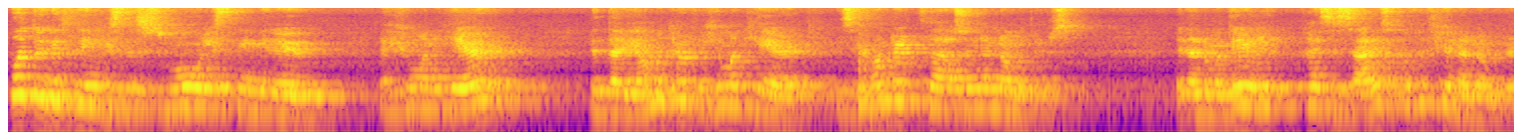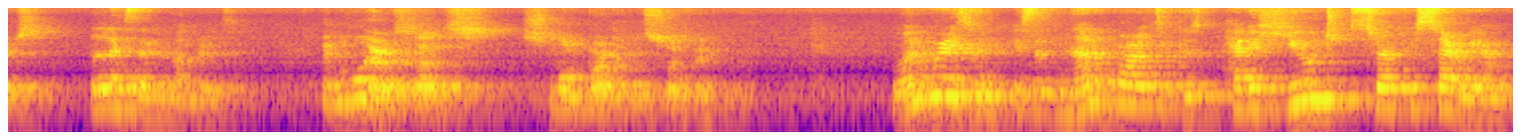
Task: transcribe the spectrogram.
What do you think is the smallest thing you know? A human hair? The diameter of a human hair is 100,000 nanometers. A nanomaterial has the size of a few nanometers, less than 100. And why are such small particles so effective? One reason is that nanoparticles have a huge surface area.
